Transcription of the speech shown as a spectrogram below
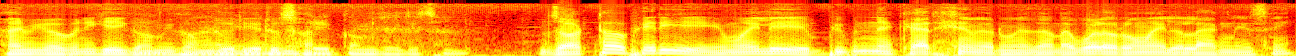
हामीमा पनि केही कमी कमजोरीहरू छन्। कमजोरी छन्। झट्ट फेरि मैले विभिन्न कार्यक्रमहरूमा जाँदा बडो रमाइलो लाग्ने चाहिँ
